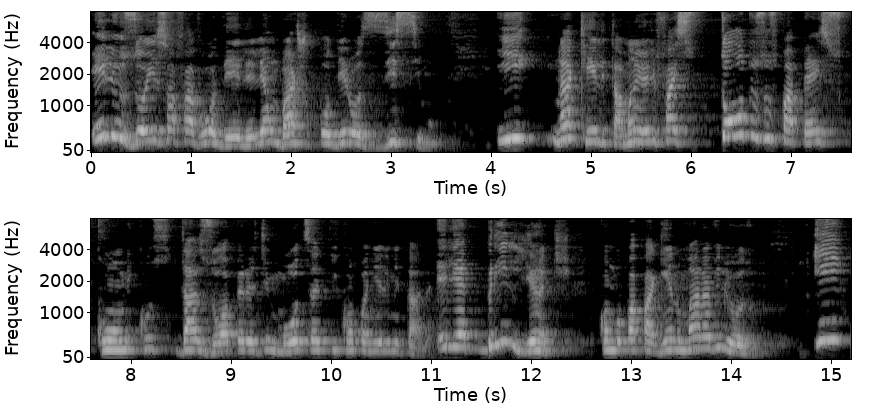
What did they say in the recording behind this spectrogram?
Ele usou isso a favor dele, ele é um baixo poderosíssimo. E naquele tamanho ele faz todos os papéis cômicos das óperas de Mozart e Companhia Limitada. Ele é brilhante, como papageno maravilhoso. E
